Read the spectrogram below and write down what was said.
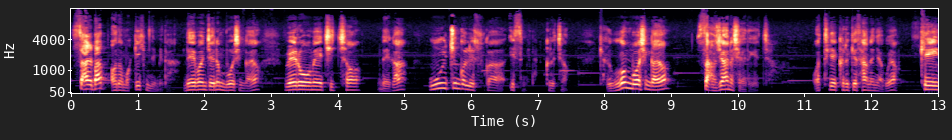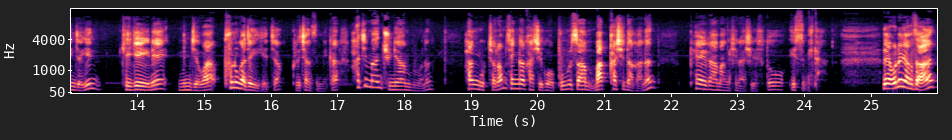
쌀밥 얻어먹기 힘듭니다. 네 번째는 무엇인가요? 외로움에 지쳐 내가 우울증 걸릴 수가 있습니다. 그렇죠. 결국은 무엇인가요? 싸우지 않으셔야 되겠죠. 어떻게 그렇게 사느냐고요? 개인적인 개개인의 문제와 푸는 과정이겠죠. 그렇지 않습니까? 하지만 중요한 부분은 한국처럼 생각하시고 부부싸움 막 하시다가는 폐가 망신하실 수도 있습니다. 네, 오늘 영상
